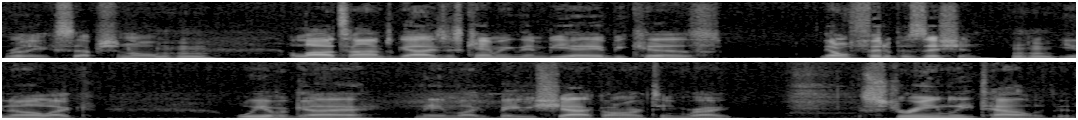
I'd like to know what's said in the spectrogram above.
really exceptional. Mhm. A lot of times, guys just can't make the NBA because they don't fit a position. Mhm. You know, like we have a guy named like Baby Shaq on our team, right? Extremely talented.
